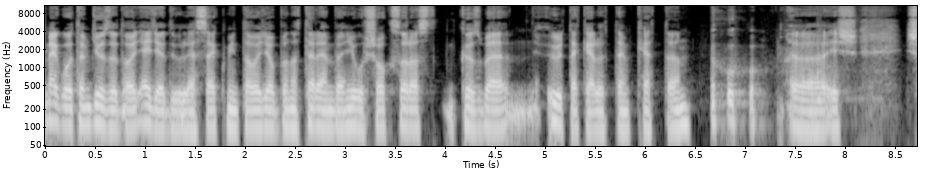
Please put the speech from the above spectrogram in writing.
meg voltam győződve, hogy egyedül leszek, mint ahogy abban a teremben jó sokszor, azt közben ültek előttem ketten, Ö, és, és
